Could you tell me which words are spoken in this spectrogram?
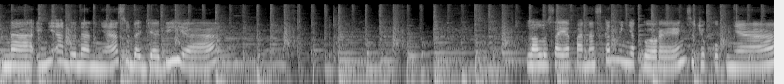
Nah, ini adonannya sudah jadi ya. Lalu saya panaskan minyak goreng secukupnya.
